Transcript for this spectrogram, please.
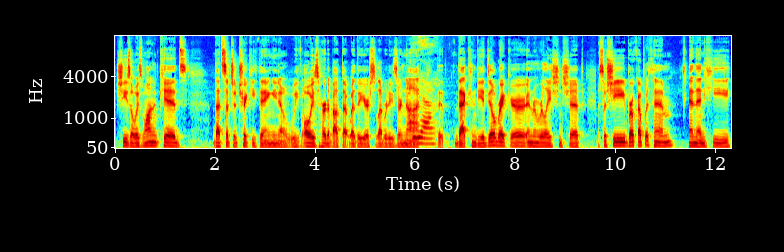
She's always wanted kids. That's such a tricky thing, you know. We've always heard about that, whether you're celebrities or not. Yeah. That that can be a deal breaker in a relationship. So she broke up with him, and then he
